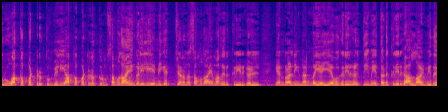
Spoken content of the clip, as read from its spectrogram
உருவாக்கப்பட்டிருக்கும் வெளியாக்கப்பட்டிருக்கும் சமுதாயங்களிலேயே மிகச்சிறந்த சமுதாயமாக இருக்கிறீர்கள் என்றால் நீங்கள் நன்மையை ஏவுகிறீர்கள் தீமையை தடுக்கிறீர்கள் அல்லாஹ் மீது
